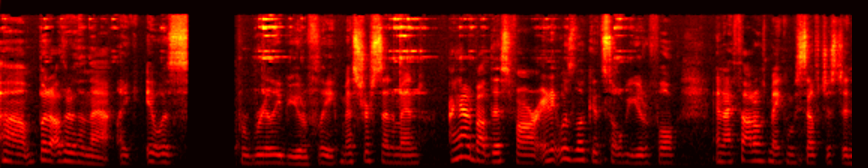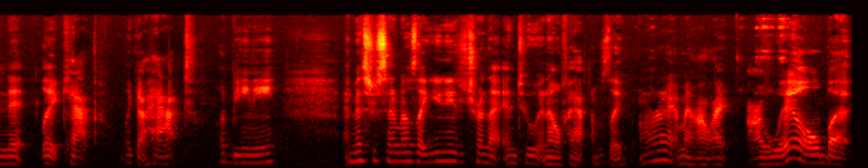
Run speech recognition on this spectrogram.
Um, but other than that, like it was really beautifully. Mr. Cinnamon, I got about this far and it was looking so beautiful. And I thought I was making myself just a knit like cap, like a hat, a beanie. And Mr. Cinnamon was like, you need to turn that into an elf hat. I was like, all right, I mean, I like, I will, but.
